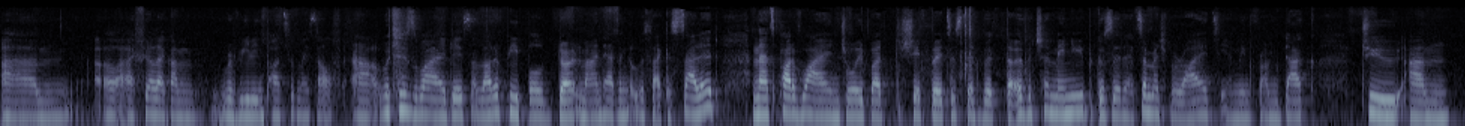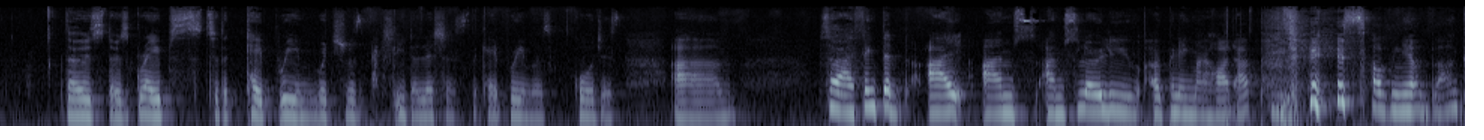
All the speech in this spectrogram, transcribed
um, oh, I feel like I'm revealing parts of myself, uh, which is why I guess a lot of people don't mind having it with like a salad, and that's part of why I enjoyed what Chef Bertus did with the overture menu because it had so much variety. I mean, from duck to um, those those grapes to the Cape Bream, which was actually delicious. The Cape Bream was gorgeous. Um, so I think that I I'm I'm slowly opening my heart up to Sauvignon Blanc.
